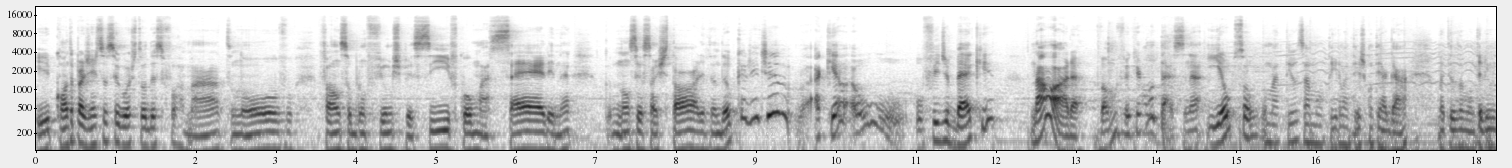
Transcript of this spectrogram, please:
E conta pra gente se você gostou desse formato novo, falando sobre um filme específico ou uma série, né? Não ser só história, entendeu? Porque a gente. Aqui é o, o feedback na hora. Vamos ver o que acontece, né? E eu sou o Matheus A. Monteiro, Matheus com TH, Matheus A. Monteiro em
